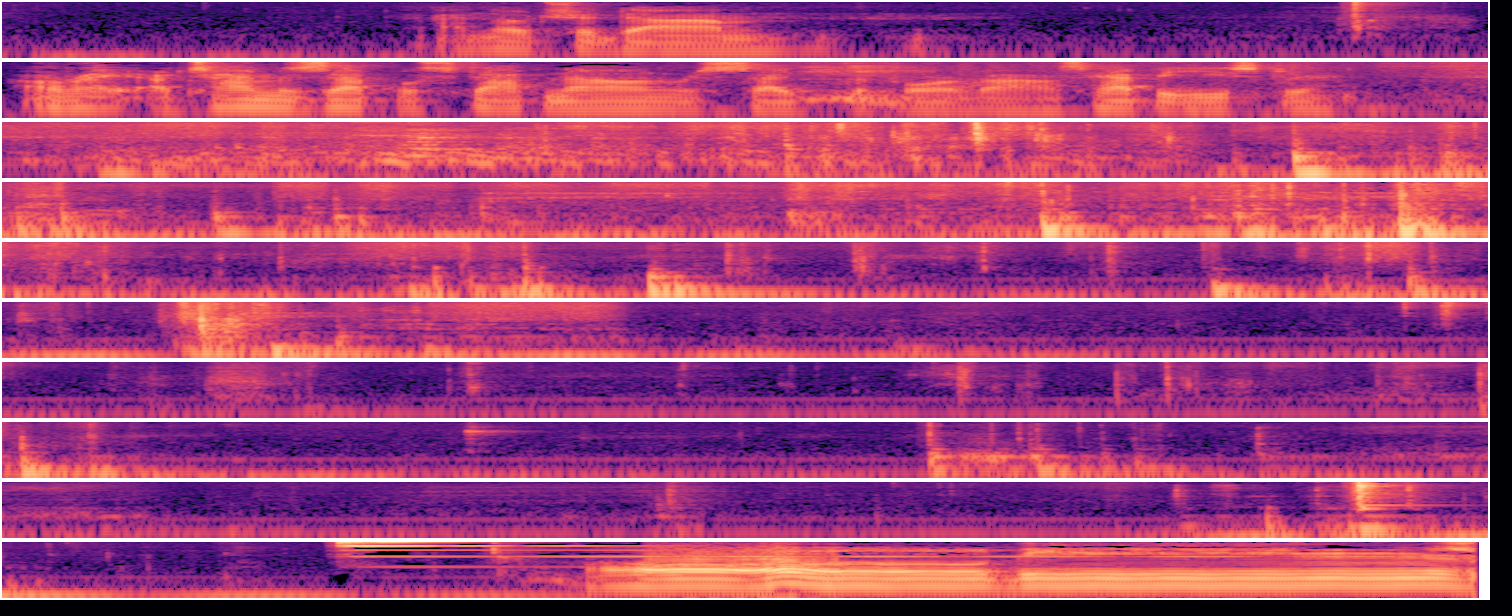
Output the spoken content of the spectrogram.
Notre Dame. All right, our time is up. We'll stop now and recite the four vows. Happy Easter. All beings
